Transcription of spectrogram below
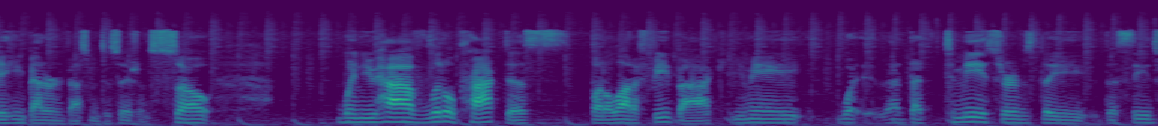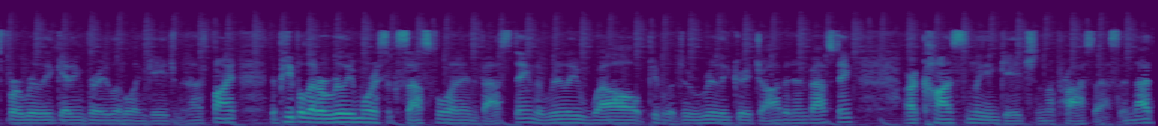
making better investment decisions. So when you have little practice but a lot of feedback, you may what that, that to me serves the the seeds for really getting very little engagement. I find the people that are really more successful at investing, the really well people that do a really great job at investing, are constantly engaged in the process, and that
